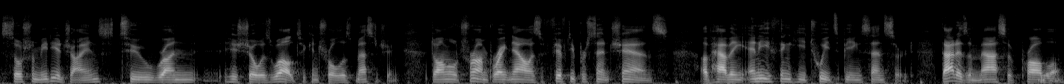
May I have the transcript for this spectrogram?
social media giants to run his show as well, to control his messaging. Donald Trump right now has a 50% chance of having anything he tweets being censored. That is a massive problem.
